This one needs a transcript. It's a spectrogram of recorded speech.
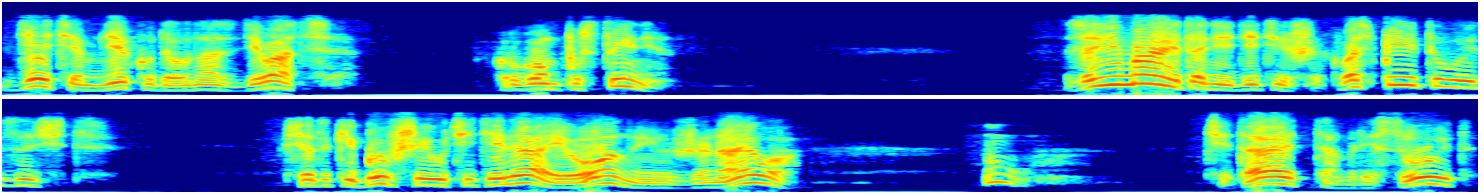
Детям некуда у нас деваться. Кругом пустыня. Занимают они детишек, воспитывают, значит. Все-таки бывшие учителя, и он, и жена его. Ну, читают там, рисуют,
